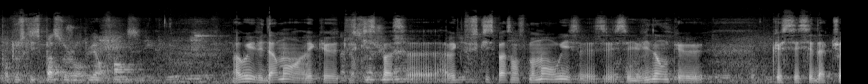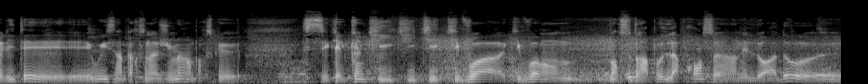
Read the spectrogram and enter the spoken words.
pour tout ce qui se passe aujourd'hui en France Ah oui, évidemment, avec euh, tout ce qui se passe, euh, avec tout ce qui se passe en ce moment, oui, c'est évident que que c'est d'actualité et, oui, c'est un personnage humain parce que c'est quelqu'un qui, voit qui voit dans ce drapeau de la France un Eldorado euh,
